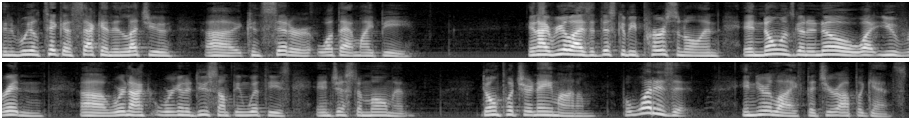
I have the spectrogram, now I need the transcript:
And we'll take a second and let you uh, consider what that might be. And I realize that this could be personal, and, and no one's going to know what you've written. Uh, we're not, we're going to do something with these in just a moment. Don't put your name on them. But what is it in your life that you're up against?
